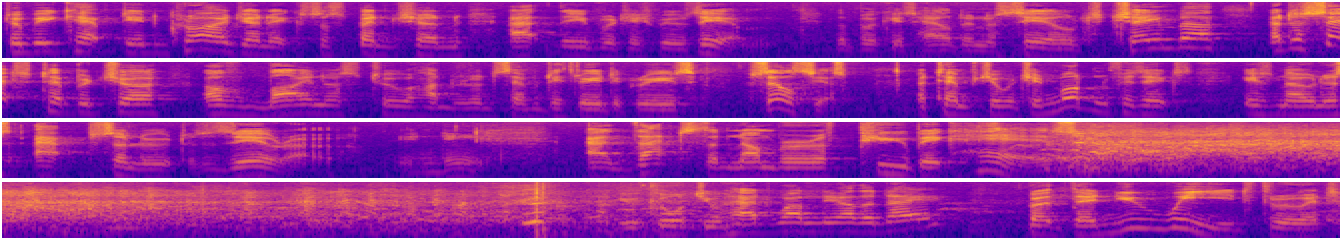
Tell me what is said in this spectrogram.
to be kept in cryogenic suspension at the British Museum. The book is held in a sealed chamber at a set temperature of minus 273 degrees Celsius, a temperature which in modern physics is known as absolute zero. Indeed. And that's the number of pubic hairs. you thought you had one the other day, but then you weed through it.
